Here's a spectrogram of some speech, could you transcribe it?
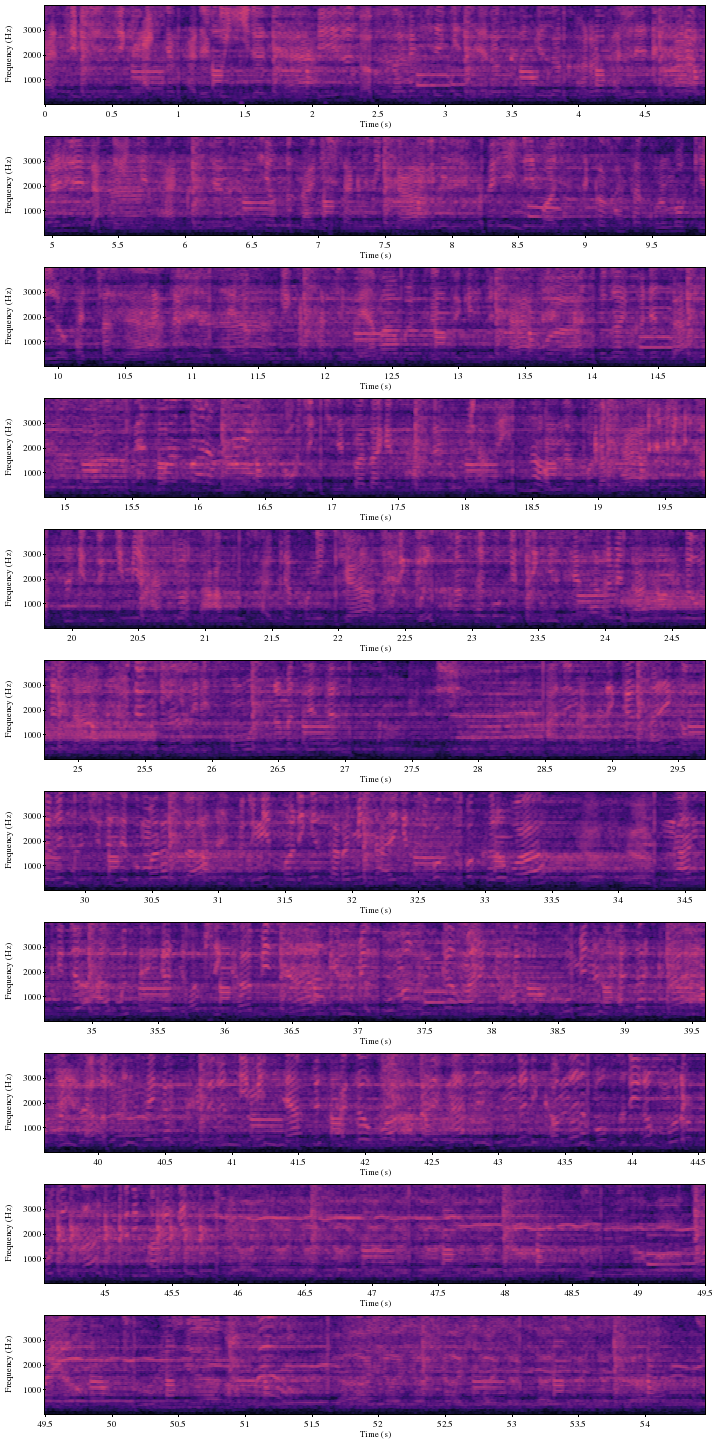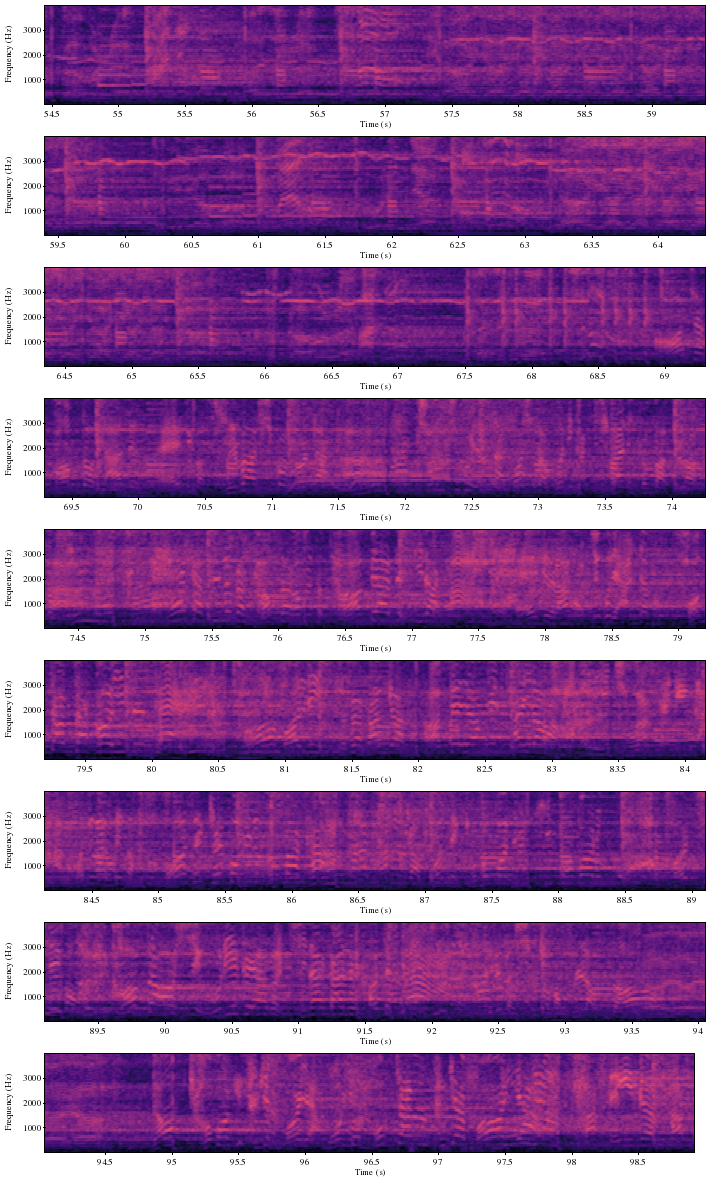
하고 일어나 엄마가 싫게 대로 큰 길로 걸어갈래다 나도 이제 다 컸잖아 수염도 나기 시작하니까 괜히 멋있을 것 같아 골목길로 갔잖아. 새벽 공기가 한층 내 마음을 들뜨게 해주자. 난 흥얼거렸다. 혹시 길바닥에 담배 공차도 있나 없나 보다가 갑자기 느낌이 안 좋아서 앞을 살펴보니까 감상곡게 생긴 세 사람이 나한테 다가오잖아 그중에 머리 긴 사람이 나에게 투벅투벅 걸어와. 난 그저 아무 생각 없이 겁이 나. 도망갈까 말까 하고 고민을 하다가 어느 생각 그들은 이미 내 앞에 다가와. 나도 은근 애들과 술 마시고 놀다가 춤추고 여자 곳이다 보니까 시간이 금방 흘러가 해가 뜨는 걸 감상하면서 담배 한대 피다가 애들하고 쭈그려 앉아서 hom점 잡고 있는데 저 멀리 새벽 안경 담배 연기 사이로 중학생인가 고등학생인가 어색해 보이는 것만큼 시간 뭔데 교복 바지를 힙합으로 꽉 걸치고 겁도 없이 우리 교양을 지나가는 거잖아. 그래서 신경을 불렀어. 야야야야. 너 교복이 그게 뭐야? 너 복장은 그게 뭐야? 학생이면 학생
